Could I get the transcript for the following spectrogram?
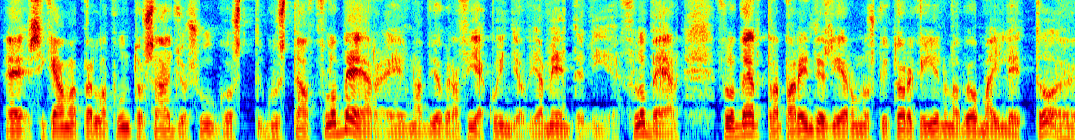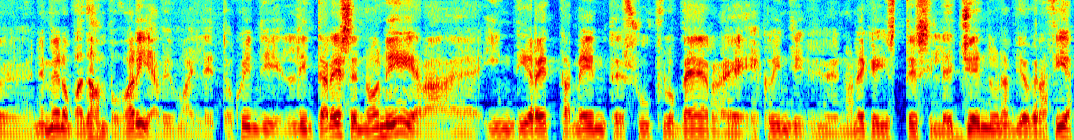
eh, si chiama per l'appunto saggio su Gustave Flaubert, è una biografia quindi ovviamente di Flaubert. Flaubert, tra parentesi, era uno scrittore che io non avevo mai letto, eh, nemmeno Madame Bovary avevo mai letto, quindi l'interesse non era eh, indirettamente su Flaubert e quindi eh, non è che io stessi leggendo una biografia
